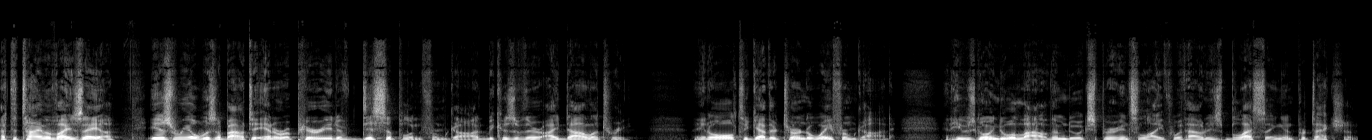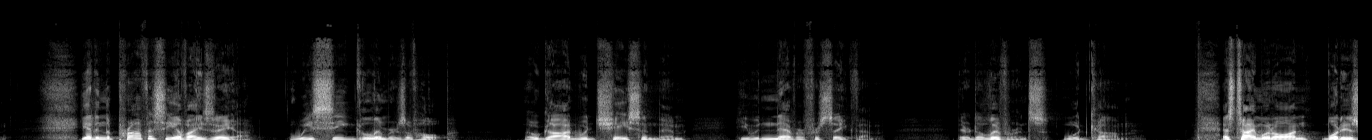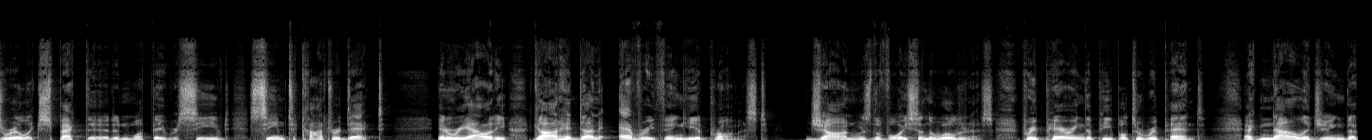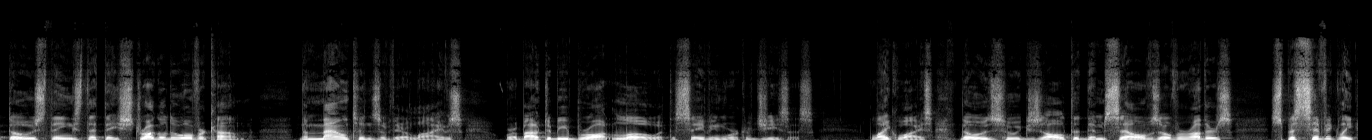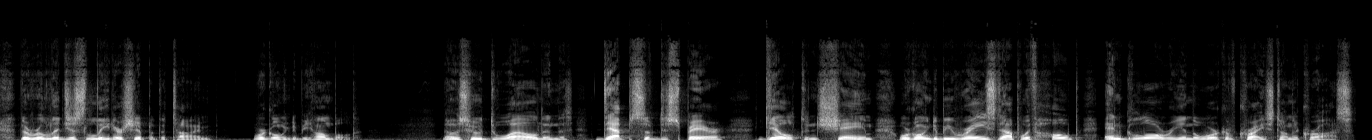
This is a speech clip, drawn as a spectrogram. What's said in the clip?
At the time of Isaiah, Israel was about to enter a period of discipline from God because of their idolatry. They had altogether turned away from God, and He was going to allow them to experience life without His blessing and protection. Yet in the prophecy of Isaiah, we see glimmers of hope. Though God would chasten them, He would never forsake them. Their deliverance would come. As time went on, what Israel expected and what they received seemed to contradict. In reality, God had done everything He had promised. John was the voice in the wilderness, preparing the people to repent, acknowledging that those things that they struggled to overcome, the mountains of their lives, were about to be brought low at the saving work of Jesus. Likewise, those who exalted themselves over others, specifically the religious leadership at the time, were going to be humbled. Those who dwelled in the depths of despair, guilt, and shame were going to be raised up with hope and glory in the work of Christ on the cross.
